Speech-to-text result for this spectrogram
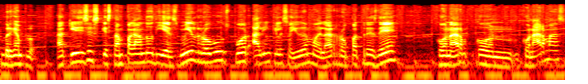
por ejemplo, Aquí dices que están pagando 10 mil Robux por alguien que les ayude a modelar ropa 3D con, con, armas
